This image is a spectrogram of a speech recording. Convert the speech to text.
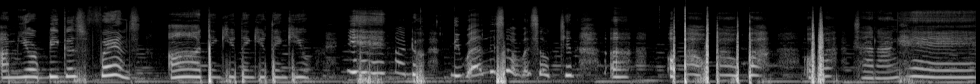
I'm your biggest fans. Ah thank you thank you thank you. Aduh dibalas sama Sokjin uh, opa opa opa. Opa sarang he.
